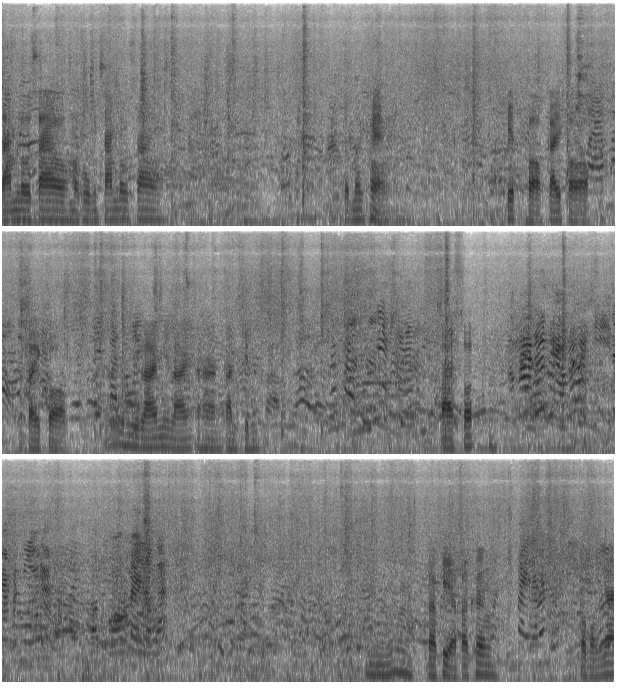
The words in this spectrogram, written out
สามโลซาวมาพุงสามโลซาวกับเมืองแห้งเป็ดปอกไก่ปอกใส่กรอกมีร้ายมีร้ายอาหารการกิน ปลาสดมาเดินแถวหน้าขี่นะคันนี้น่ะไปแล้ววะอืมปลาเพียปลาเครื่องไปแล้วมันปลาหมองใหญ่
